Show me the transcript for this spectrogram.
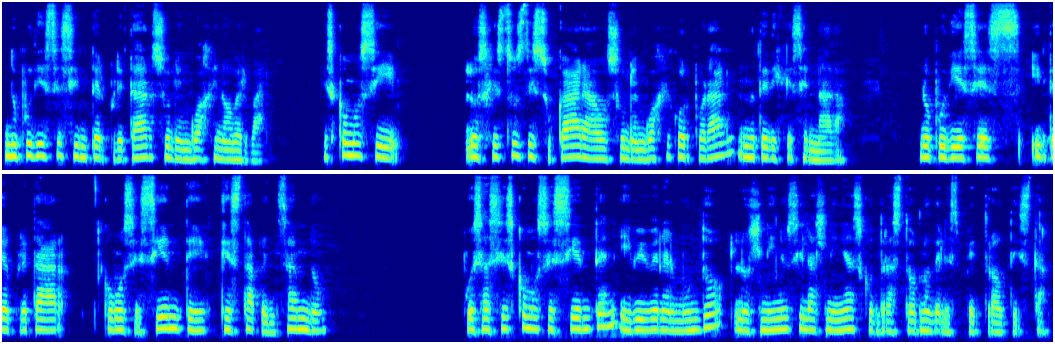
no pudieses interpretar su lenguaje no verbal. Es como si los gestos de su cara o su lenguaje corporal no te dijesen nada. No pudieses interpretar cómo se siente, qué está pensando. Pues así es como se sienten y viven el mundo los niños y las niñas con trastorno del espectro autista.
